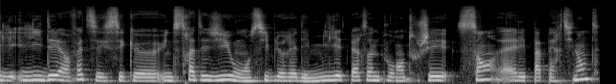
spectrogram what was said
l'idée en fait, c'est qu'une stratégie où on ciblerait des milliers de personnes pour en toucher 100, elle n'est pas pertinente.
